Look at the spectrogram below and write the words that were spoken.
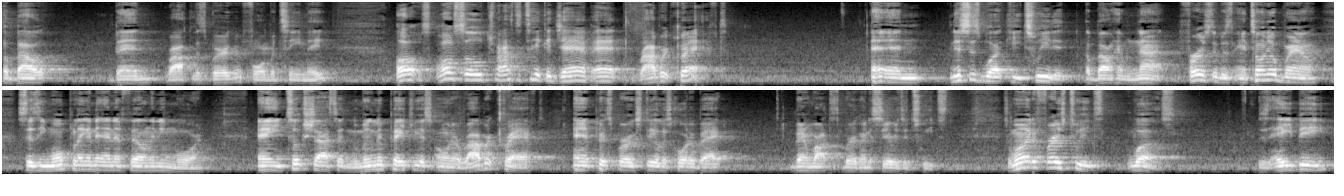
about Ben Roethlisberger, former teammate. Also tries to take a jab at Robert Kraft. And this is what he tweeted about him not. First, it was Antonio Brown says he won't play in the NFL anymore. And he took shots at New England Patriots owner Robert Kraft and Pittsburgh Steelers quarterback Ben Roethlisberger in a series of tweets. So one of the first tweets was, this is AB,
